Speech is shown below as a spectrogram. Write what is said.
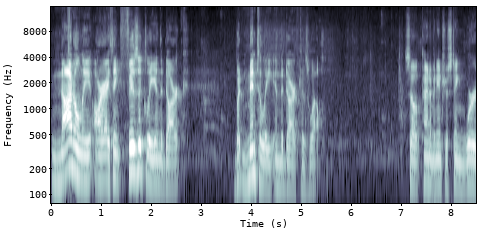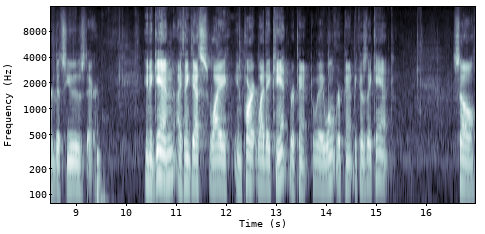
not only are, I think, physically in the dark, but mentally in the dark as well. So, kind of an interesting word that's used there. And again, I think that's why, in part, why they can't repent. They won't repent because they can't. So,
